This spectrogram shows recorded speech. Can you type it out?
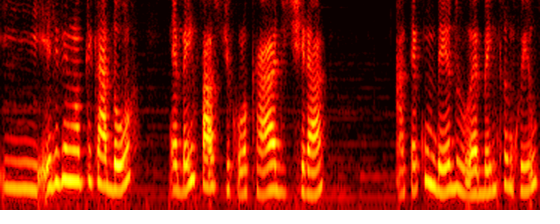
E ele vem um aplicador, é bem fácil de colocar, de tirar até com o dedo é bem tranquilo.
